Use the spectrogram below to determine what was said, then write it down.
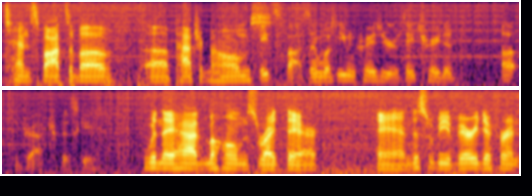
ten spots above uh, Patrick Mahomes Eight spots, and what's even crazier is they traded up to draft Trubisky. when they had Mahomes right there, and this would be a very different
